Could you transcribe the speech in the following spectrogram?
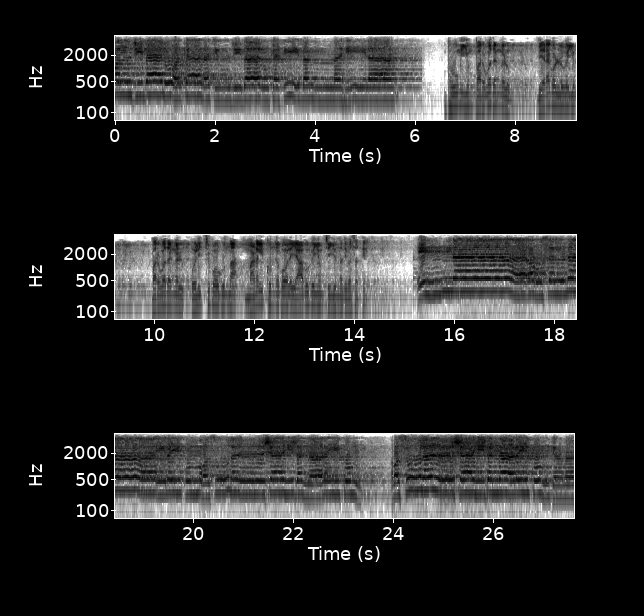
والجبال وكانت الجبال كثيبا مهيلا ഭൂമിയും പർവ്വതങ്ങളും വിറകൊള്ളുകയും പർവ്വതങ്ങൾ ഒലിച്ചുപോകുന്ന മണൽക്കുന്നുപോലെയാവുകയും ചെയ്യുന്ന ദിവസത്തിൽ إنا أرسلنا إليكم رسولا شاهدا عليكم رسولا شاهدا عليكم كما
